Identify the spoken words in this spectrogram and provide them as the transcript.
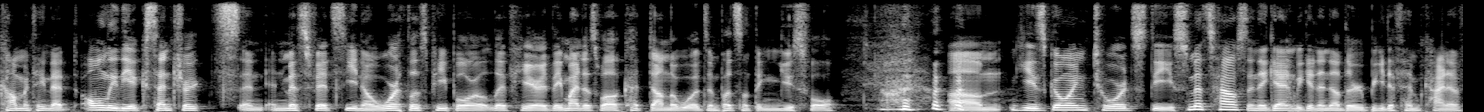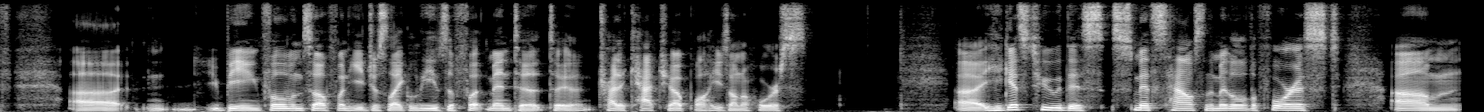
commenting that only the eccentrics and, and misfits, you know, worthless people live here. They might as well cut down the woods and put something useful. um, he's going towards the Smith's house, and again, we get another beat of him kind of uh, being full of himself when he just like leaves the footmen to, to try to catch up while he's on a horse. Uh, he gets to this Smith's house in the middle of the forest, um,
